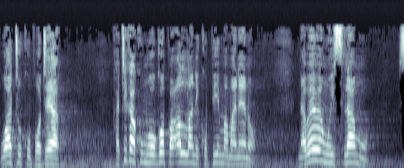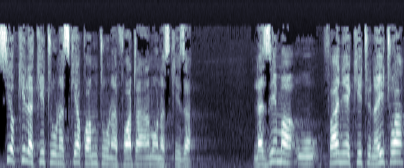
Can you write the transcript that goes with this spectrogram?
watu kupotea. Katika kumwogopa Allah ni kupima maneno. Na wewe muislamu sio kila kitu unasikia kwa mtu unafuata ama unasikiza. Lazima ufanye kitu inaitwa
